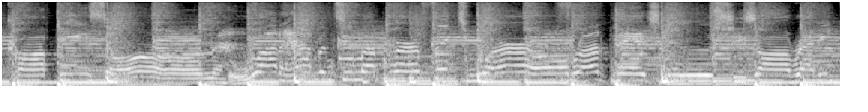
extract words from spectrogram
the coffee's on. What happened to my perfect world? Front page news, she's already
